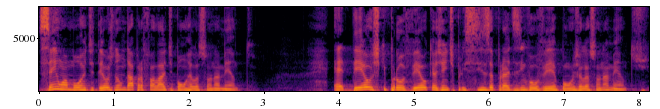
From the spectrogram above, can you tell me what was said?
Sem o amor de Deus não dá para falar de bom relacionamento. É Deus que provê o que a gente precisa para desenvolver bons relacionamentos.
